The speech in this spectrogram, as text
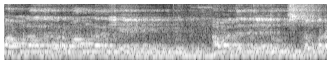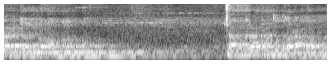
মামলার পর মামলা দিয়ে আমাদেরকে দুরুস্ত করার জন্য চক্রান্ত করা হয়।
